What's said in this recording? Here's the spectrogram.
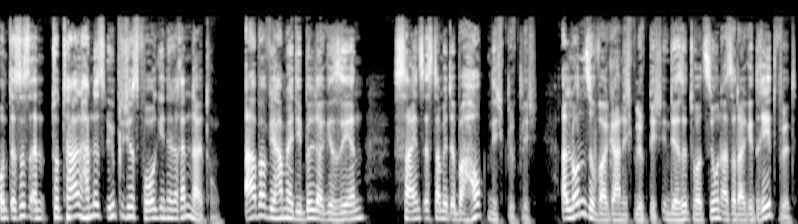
Und das ist ein total handelsübliches Vorgehen in der Rennleitung. Aber wir haben ja die Bilder gesehen, Sainz ist damit überhaupt nicht glücklich. Alonso war gar nicht glücklich in der Situation, als er da gedreht wird.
